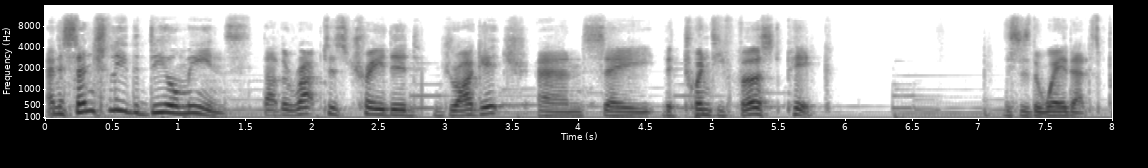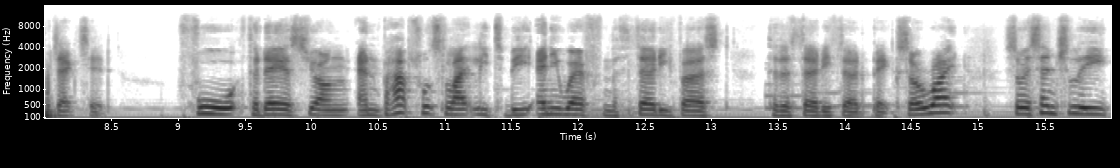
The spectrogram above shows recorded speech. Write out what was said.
And essentially, the deal means that the Raptors traded Dragic and, say, the 21st pick. This is the way that it's protected. For Thaddeus Young, and perhaps what's likely to be anywhere from the 31st to the 33rd pick. So, right, so essentially,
